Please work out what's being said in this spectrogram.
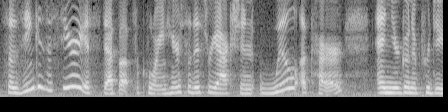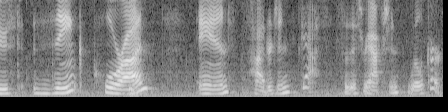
So zinc is a serious step up for chlorine here, so this reaction will occur and you're going to produce zinc chloride and hydrogen gas. So this reaction will occur.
